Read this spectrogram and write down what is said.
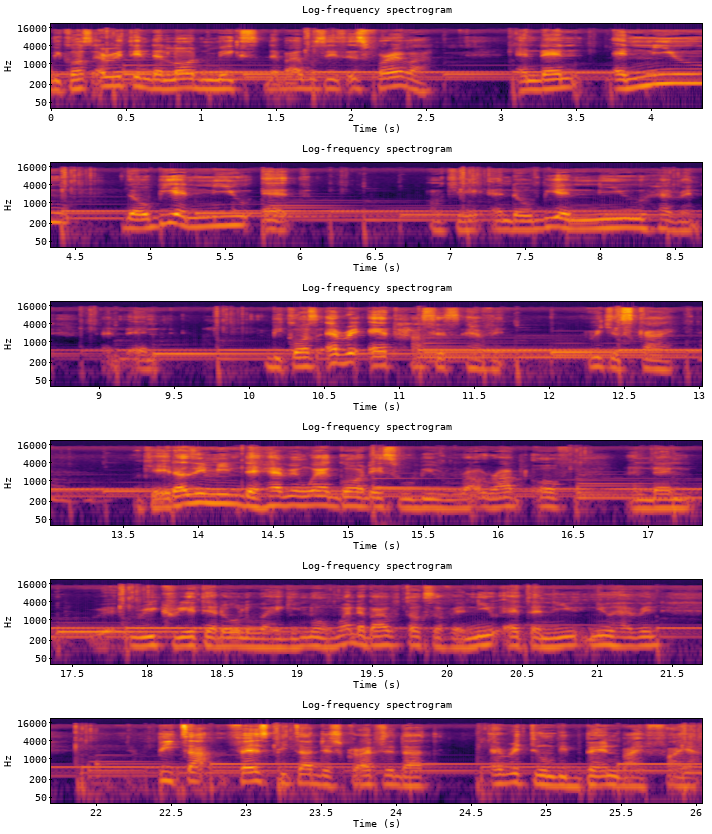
because everything the Lord makes, the Bible says, is forever. And then a new, there will be a new earth, okay, and there will be a new heaven, and then because every earth has its heaven, which is sky. Mm-hmm. Okay, it doesn't mean the heaven where God is will be wrapped off and then recreated all over again. No, when the Bible talks of a new earth and new new heaven, Peter, First Peter describes it that everything will be burned by fire.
